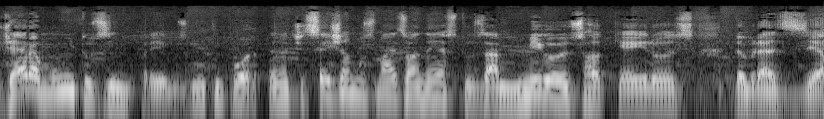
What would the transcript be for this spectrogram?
gera muitos empregos, muito importante. Sejamos mais honestos, amigos roqueiros do Brasil.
